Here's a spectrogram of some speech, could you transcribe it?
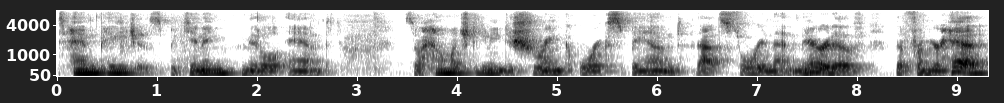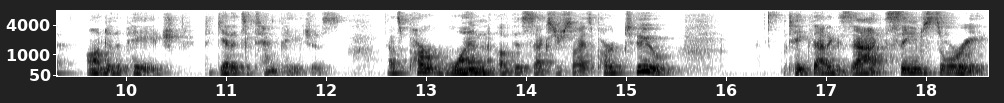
10 pages, beginning, middle, end. So, how much do you need to shrink or expand that story and that narrative that from your head onto the page to get it to 10 pages? That's part one of this exercise. Part two, take that exact same story,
